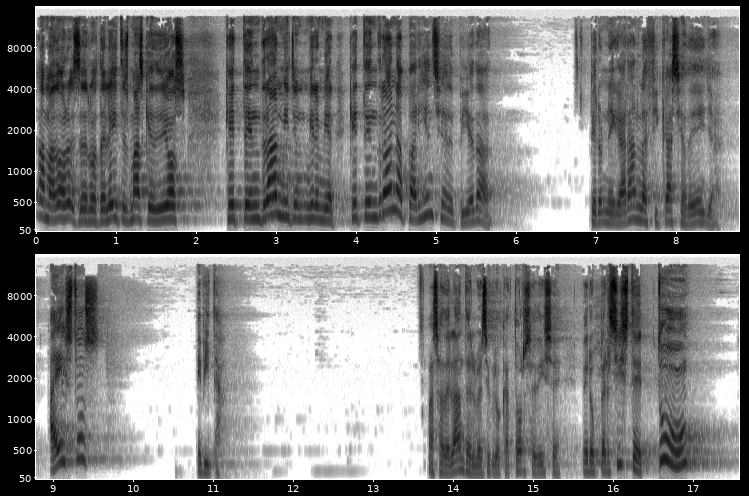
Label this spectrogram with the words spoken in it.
amadores de los deleites más que de Dios, que tendrán, miren bien, que tendrán apariencia de piedad, pero negarán la eficacia de ella. A estos evita. Más adelante, el versículo 14 dice, pero persiste tú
